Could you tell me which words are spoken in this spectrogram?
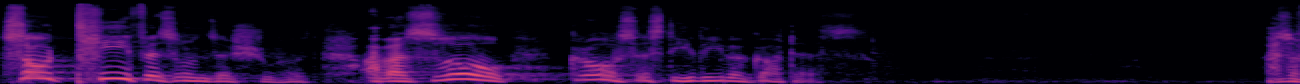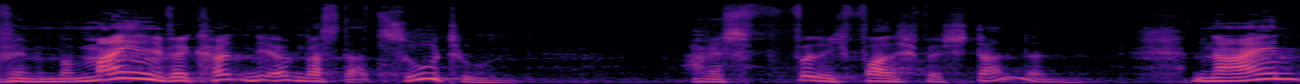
So tief ist unsere Schuld, aber so groß ist die Liebe Gottes. Also wenn wir meinen, wir könnten irgendwas dazu tun, haben wir es völlig falsch verstanden. Nein,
